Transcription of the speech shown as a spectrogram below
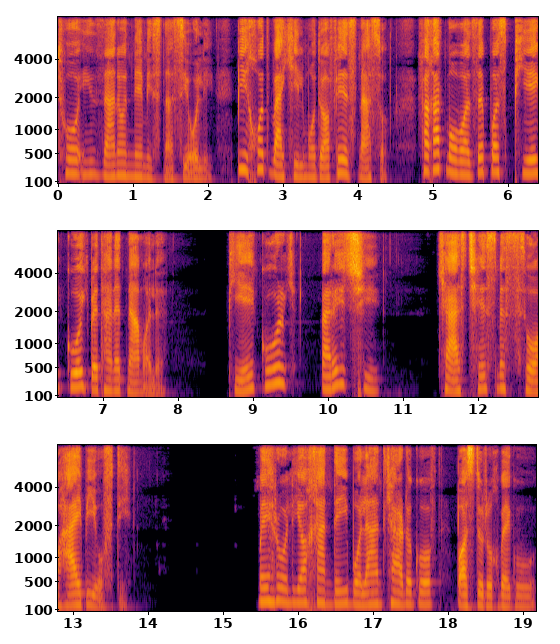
تو این زن رو نمیسناسی اولی بی خود وکیل مدافع نسو فقط مواظب باز پیه گرگ به تنت نماله. پیه گرگ؟ برای چی؟ که از چسم سوهی بیفتی. مهرولیا خندهی بلند کرد و گفت باز دروغ بگو.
